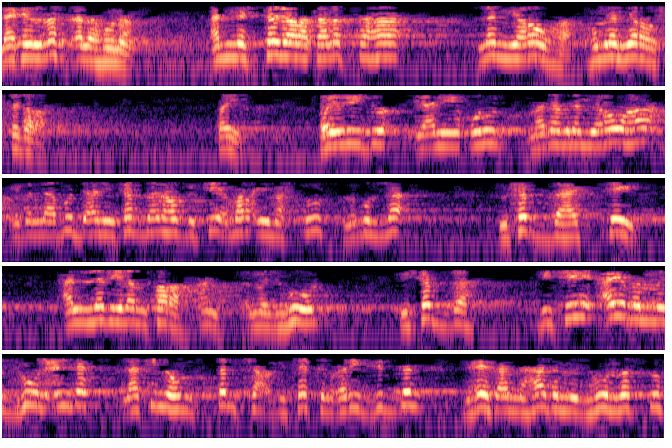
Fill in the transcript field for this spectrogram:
لكن المسألة هنا أن الشجره نفسها لم يروها. هم لم يروا الشجره طيب. ويريد يعني يقولون ما دام لم يروها اذا لابد أن يشبه له بشيء مرئي محسوس. نقول لا. يشبه الشيء الذي لم تره أنت المجهول. يشبه بشيء أيضا مجهول عندك لكنه مستبشع بشكل غريب جدا بحيث أن هذا المجهول نفسه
